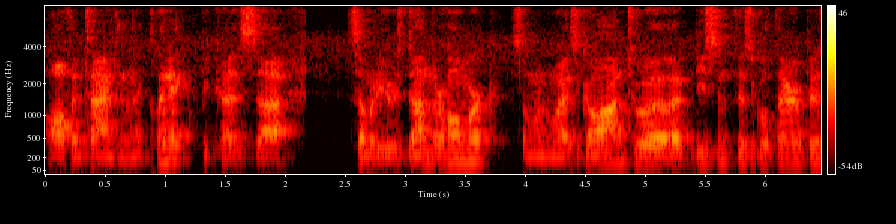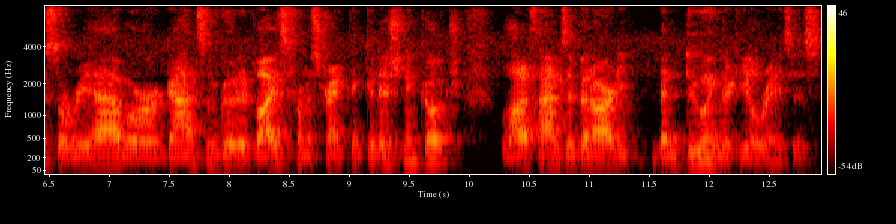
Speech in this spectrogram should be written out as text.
oftentimes in the clinic because uh, somebody who's done their homework, someone who has gone to a, a, decent physical therapist or rehab or gotten some good advice from a strength and conditioning coach, a lot of times they've been already been doing their heel raises.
